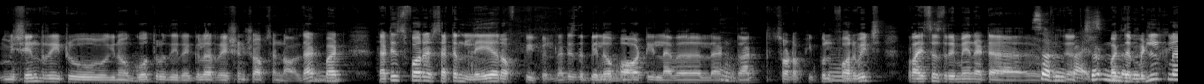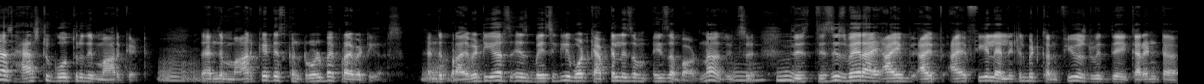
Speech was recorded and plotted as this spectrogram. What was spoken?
machinery to you know go through the regular ration shops and all Hmm. that. But that is for a certain layer of people. That is the below poverty level and that sort of people for which prices remain at a Hmm. Certain price. Certain But the middle class has to go through the market, and the market is controlled by privateers. and the privateers is basically what capitalism is about now this, this is where I, I i i feel a little bit confused with the current uh,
